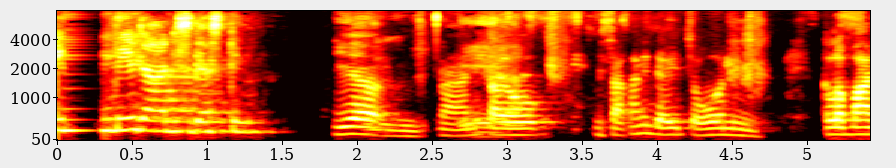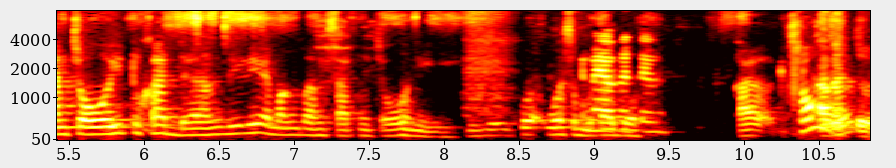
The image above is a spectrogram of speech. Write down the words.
intinya jangan disgusting. Iya. Hmm, Nah, ini iya. kalau misalkan ini dari cowok nih. Kelemahan cowok itu kadang ini emang bangsatnya cowok nih. Gua, gua sebut Kenapa aja. tuh? Kalau cowok tuh?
